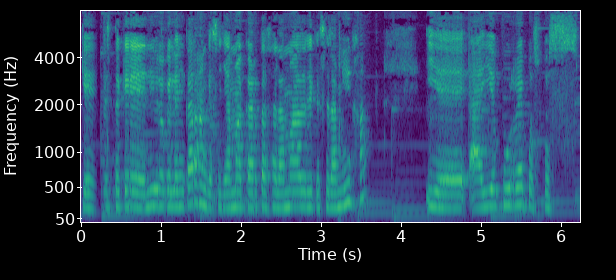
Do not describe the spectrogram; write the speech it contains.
que es este que, libro que le encargan, que se llama Cartas a la madre, que será mi hija, y eh, ahí ocurre pues, pues,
